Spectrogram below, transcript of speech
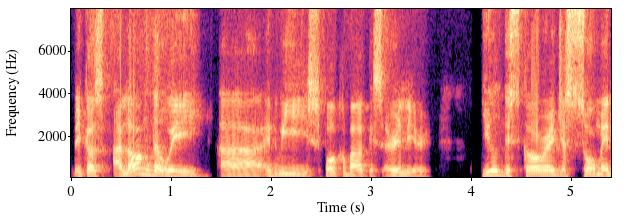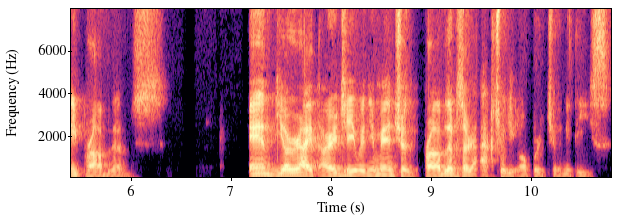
Because along the way, uh, and we spoke about this earlier, you'll discover just so many problems. And you're right, RJ, when you mentioned problems are actually opportunities.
